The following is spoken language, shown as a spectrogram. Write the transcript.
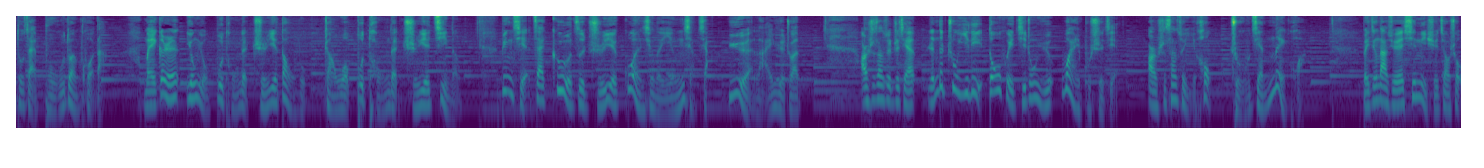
都在不断扩大。每个人拥有不同的职业道路。掌握不同的职业技能，并且在各自职业惯性的影响下越来越专。二十三岁之前，人的注意力都会集中于外部世界；二十三岁以后，逐渐内化。北京大学心理学教授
